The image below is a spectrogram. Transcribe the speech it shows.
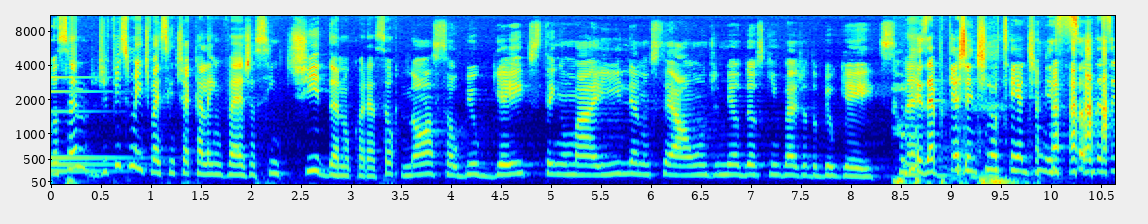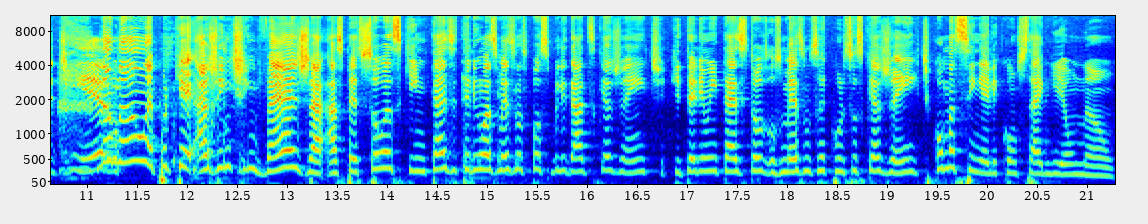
Você dificilmente vai sentir aquela inveja sentida no coração. Nossa, o Bill Gates tem uma ilha, não sei aonde. Meu Deus, que inveja do Bill Gates. mas é porque a gente não tem a dimensão desse dinheiro. Não, não, é porque a gente inveja as pessoas que, em tese, teriam as mesmas possibilidades que a gente, que teriam, em tese, todos os mesmos recursos que a gente. Como assim ele consegue e eu não?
